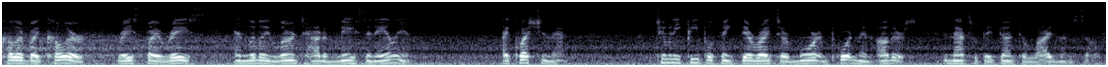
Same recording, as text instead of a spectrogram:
color by color, race by race, and literally learn to how to mace an alien? I question that. Too many people think their rights are more important than others, and that's what they've done to lie to themselves.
